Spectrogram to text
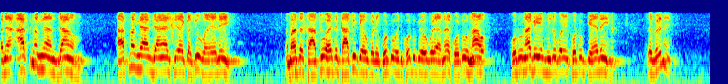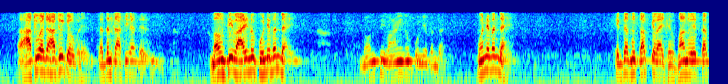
અને આત્મજ્ઞાન જાણો. આત્મજ્ઞાન જાણ્યા સિવાય કશું વળે નહીં. અમારે તો સાચું હોય તો સાચું કેવું પડે. ખોટું હોય તો ખોટું કેવું પડે. અમે ખોટું ના ખોટું ના કહીએ બીજો કોઈ ખોટું કહે નહીં. ને? સાચું હોય તો હાથું કેવું પડે? તદ્દન સાચી વાત મૌનથી વાણીનું પુણ્ય બંધાય. મૌનથી વાણીનું પુણ્ય બંધાય. પુણ્ય બંધાય. એક જાતનું તપ કહેવાય છે. માનું એ તપ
